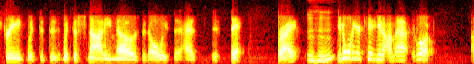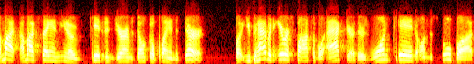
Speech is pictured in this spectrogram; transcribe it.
street with the with the snotty nose that always has is sick, right? hmm You don't want your kid. You know, I'm at, look. I'm not. I'm not saying you know kids and germs don't go play in the dirt, but you have an irresponsible actor. There's one kid on the school bus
